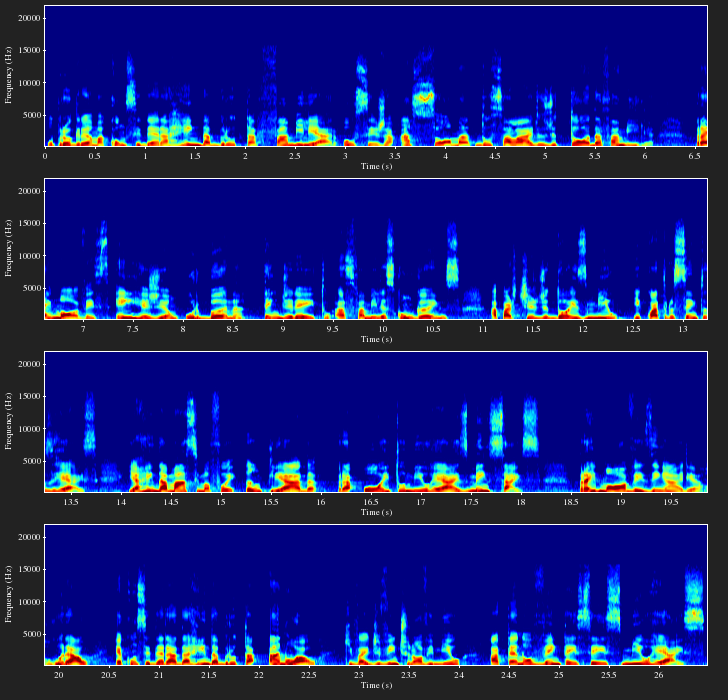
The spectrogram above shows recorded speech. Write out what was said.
O programa considera a renda bruta familiar, ou seja, a soma dos salários de toda a família. Para imóveis em região urbana, tem direito as famílias com ganhos a partir de R$ 2.400 e a renda máxima foi ampliada para 8 mil reais mensais. Para imóveis em área rural, é considerada a renda bruta anual, que vai de R$ 29 mil até 96 mil reais.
